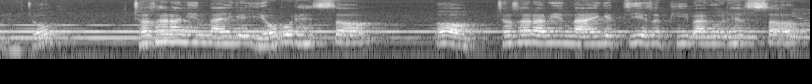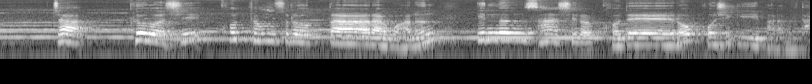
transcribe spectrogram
그렇죠? 저 사람이 나에게 욕을 했어. 어, 저 사람이 나에게 뒤에서 비방을 했어. 자, 그것이 고통스럽다라고 하는 있는 사실을 그대로 보시기 바랍니다.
